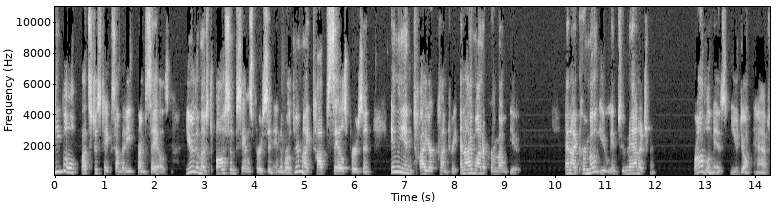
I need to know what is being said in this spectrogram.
people, let's just take somebody from sales. You're the most awesome salesperson in the world. You're my top salesperson in the entire country, and I want to promote you. And I promote you into management. Problem is, you don't have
